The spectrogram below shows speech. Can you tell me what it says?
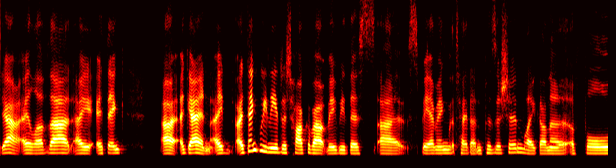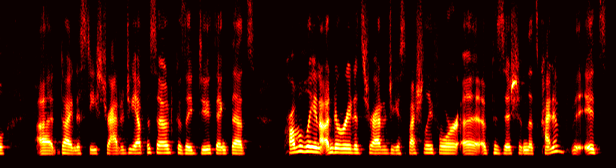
Yeah, I love that. I I think uh, again, I I think we need to talk about maybe this uh, spamming the tight end position, like on a, a full uh, dynasty strategy episode because I do think that's probably an underrated strategy, especially for a, a, position that's kind of it's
